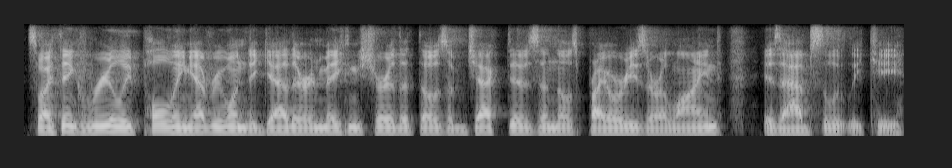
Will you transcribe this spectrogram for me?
So I think really pulling everyone together and making sure that those objectives and those priorities are aligned is absolutely key.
